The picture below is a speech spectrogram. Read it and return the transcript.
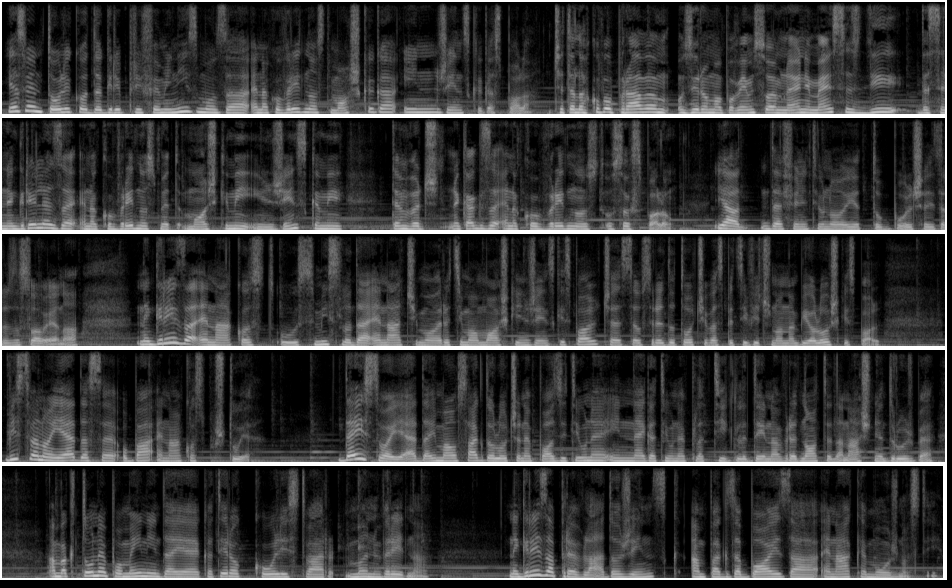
jaz vem toliko, da gre pri feminizmu za enakovrednost moškega in ženskega spola. Če te lahko popravim, oziroma povem svoje mnenje, meni se zdi, da se ne gre le za enakovrednost med moškimi in ženskami, temveč nekako za enakovrednost vseh spolov. Ja, definitivno je to boljše izrazoslovljeno. Ne gre za enakost v smislu, da enačimo recimo moški in ženski spol, če se osredotočiva specifično na biološki spol. Bistveno je, da se oba enako spoštuje. Dejstvo je, da ima vsak določene pozitivne in negativne plati glede na vrednote današnje družbe, ampak to ne pomeni, da je katero koli stvar manj vredna. Ne gre za prevlado žensk, ampak za boj za enake možnosti.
